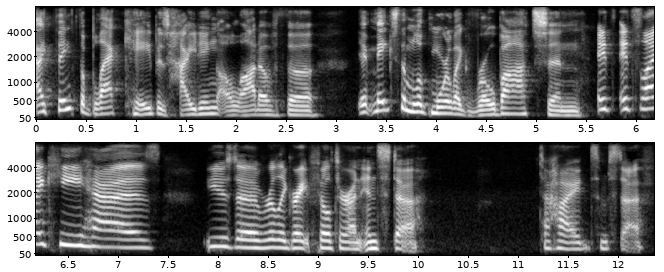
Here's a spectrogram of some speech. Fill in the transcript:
I think the black cape is hiding a lot of the. It makes them look more like robots, and It's it's like he has used a really great filter on Insta to hide some stuff.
